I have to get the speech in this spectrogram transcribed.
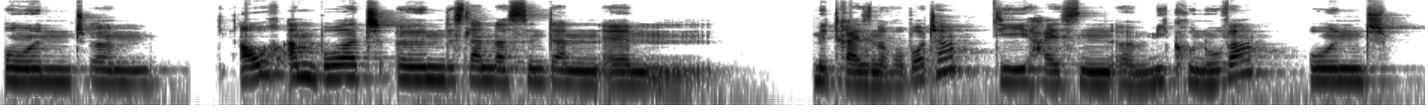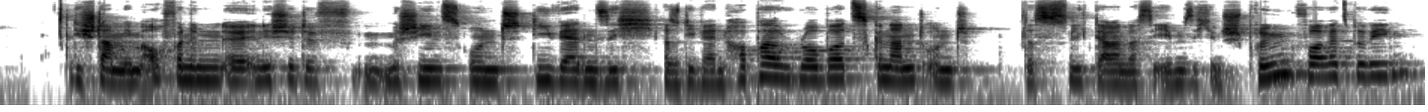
Und ähm, auch an Bord ähm, des Landers sind dann ähm, mitreisende Roboter, die heißen ähm, Micronova und die stammen eben auch von den äh, Initiative Machines und die werden sich, also die werden Hopper-Robots genannt und das liegt daran, dass sie eben sich in Sprüngen vorwärts bewegen.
